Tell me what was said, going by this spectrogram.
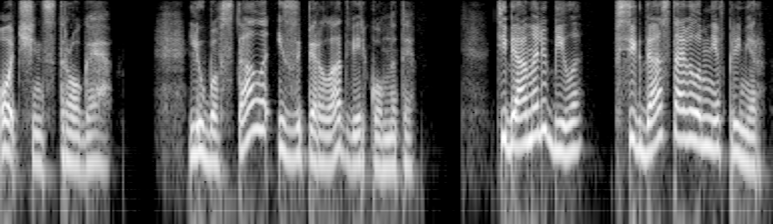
очень строгая. Люба встала и заперла дверь комнаты. Тебя она любила, всегда ставила мне в пример —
